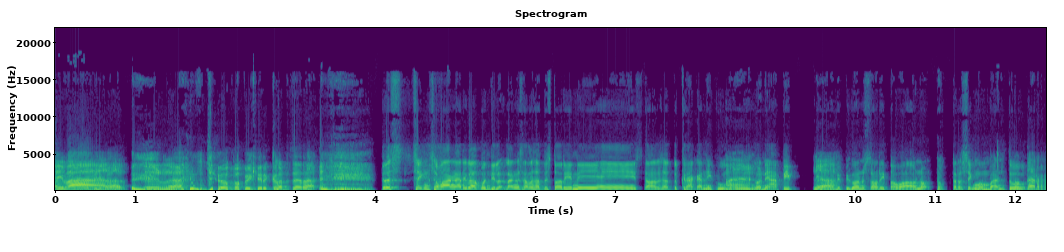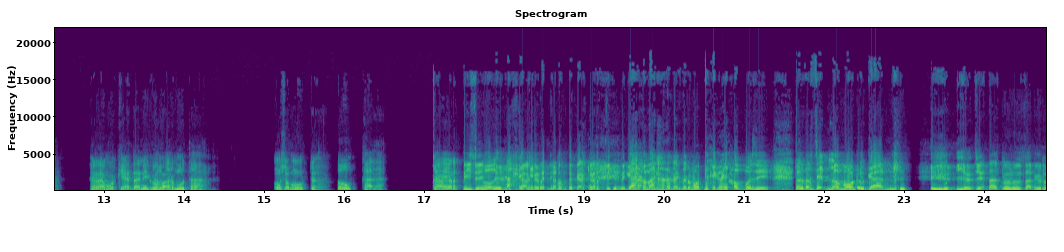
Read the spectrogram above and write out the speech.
Festival. Coba pikir konser. Terus sing sewangar iku aku ndelok nang salah satu story ini salah satu gerakan iku. Nggone Apip. Ya. Apip iku story bahwa ono dokter sing membantu Dokter, dalam kegiatan iku, dokter Pak. muda. Masuk muda. Oh, gak lah. Gak ngerti sih. oh, iya. Gak ngerti padha gak ngerti ini. Gak maksudnya dokter muda itu ya apa sih? Dokter cek nomo kan? Iya, cek tas lulusan ngono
